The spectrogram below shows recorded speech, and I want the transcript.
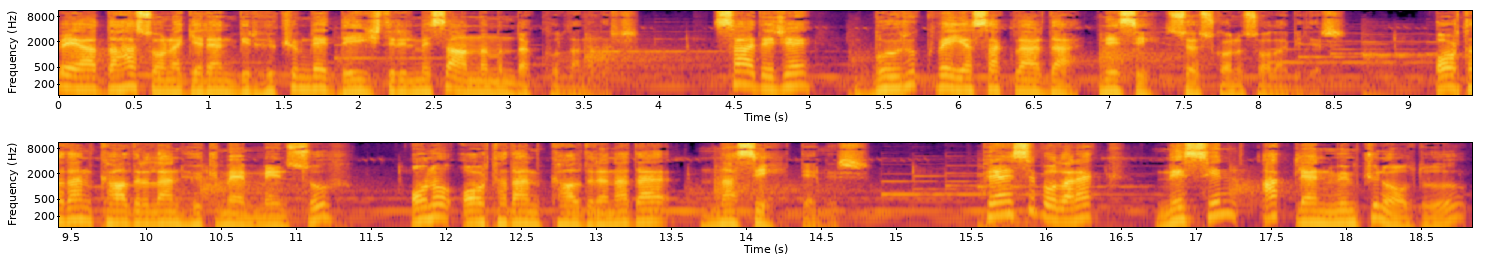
veya daha sonra gelen bir hükümle değiştirilmesi anlamında kullanılır. Sadece buyruk ve yasaklarda nesih söz konusu olabilir. Ortadan kaldırılan hükme mensuh, onu ortadan kaldırana da nasih denir. Prensip olarak nesin aklen mümkün olduğu,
